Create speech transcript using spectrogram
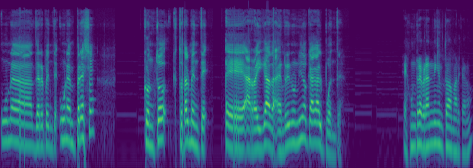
una de repente una empresa con to- totalmente eh, arraigada en Reino Unido que haga el puente. Es un rebranding en toda marca, ¿no?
